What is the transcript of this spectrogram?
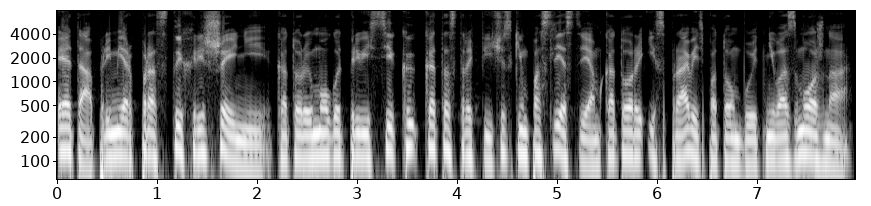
Это пример простых решений, которые могут привести к катастрофическим последствиям, которые исправить потом будет невозможно.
